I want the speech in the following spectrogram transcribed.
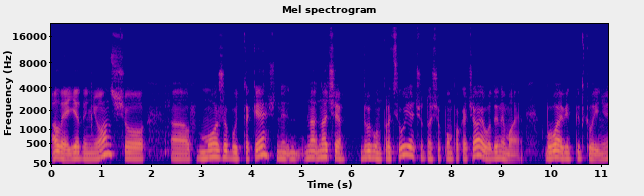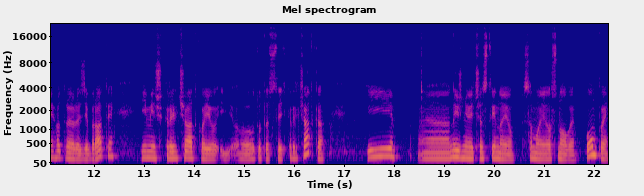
Але є один нюанс, що е, може бути таке, що не, на, наче двигун працює, чутно, що помпа качає, води немає. Буває, він підклинює, його треба розібрати. І між крильчаткою, і, отут ось стоїть крильчатка, і е, нижньою частиною самої основи помпи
